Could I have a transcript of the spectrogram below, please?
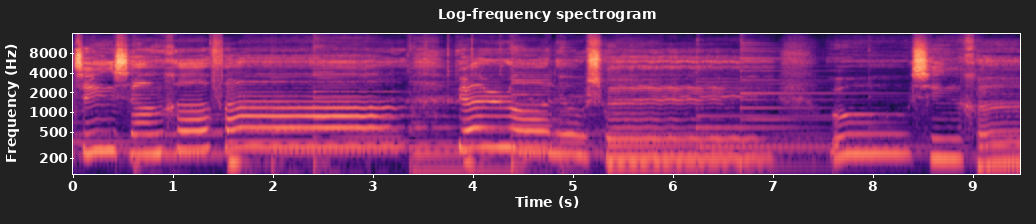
今向何方？愿若流水。和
